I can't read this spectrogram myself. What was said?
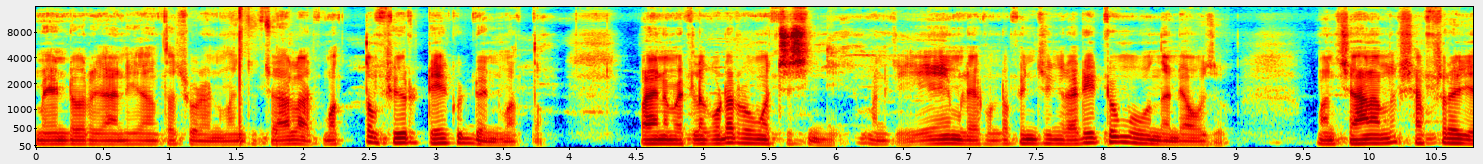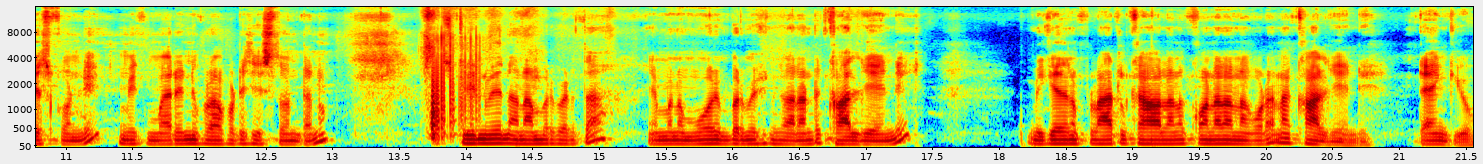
మెయిన్ డోర్ కానీ అంతా చూడండి. మంచి చాలా మొత్తం ప్యూర్ టేకుడ్ అండి మొత్తం. పైన మెట్ల కూడా రూమ్ వచ్చేసింది. మనకి ఏం లేకుండా ఫినిషింగ్ రెడీ టు మూవ్ ఉందండి హౌస్. మన ఛానల్ని సబ్స్క్రైబ్ చేసుకోండి. మీకు మరిన్ని ప్రాపర్టీస్ ఇస్తూ ఉంటాను. స్క్రీన్ మీద నా నెంబర్ పెడతా. ఏమైనా మోర్ ఇన్ఫర్మేషన్ కావాలంటే కాల్ చేయండి. మీకు ఏదైనా ప్లాట్లు కావాలన్నా కొనాలన్నా కూడా నాకు కాల్ చేయండి. Thank you.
